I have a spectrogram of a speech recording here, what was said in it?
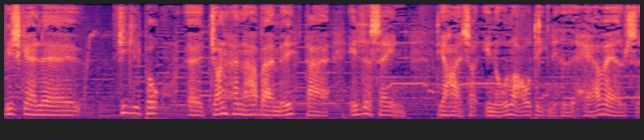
Vi skal uh, kigge lidt på, Øh, John han har været med, der er ældresagen, de har altså en underafdeling, der hedder Herværelse.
